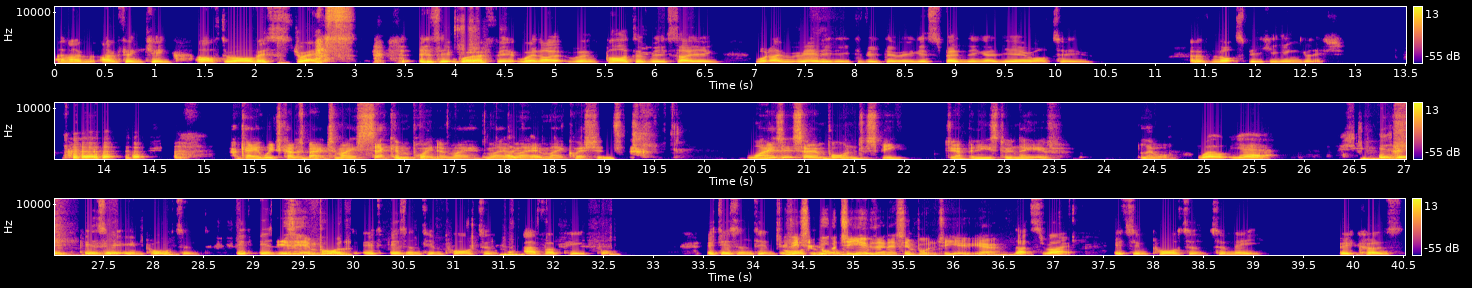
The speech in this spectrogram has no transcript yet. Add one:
And I'm I'm thinking after all this stress, is it worth it? When I when part of me saying what I really need to be doing is spending a year or two of not speaking English. Okay, which comes back to my second point of my my, my, my questions. Why is it so important to speak Japanese to a native level? well, yeah. Is it is it important? It isn't Is it important? It isn't important to other people. It isn't important. If it's important to you, then it's important to you. Yeah. That's right. It's important to me because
